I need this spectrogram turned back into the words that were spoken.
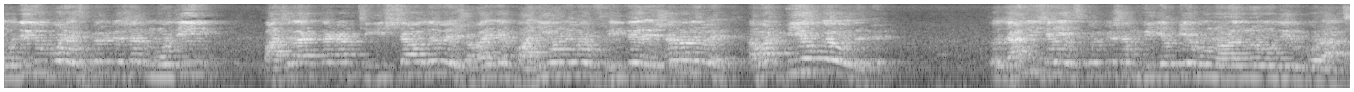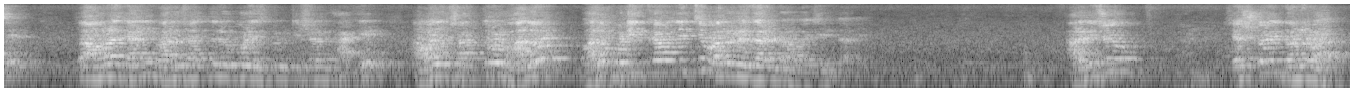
মোদির উপর এক্সপেকটেশন মোদি পাঁচ লাখ টাকার চিকিৎসাও দেবে, সবাইকে বাড়িও দেবে ফ্রিতে রেশনও দেবে, আবার পিওকেও দেবে। তো জানি সেই এক্সপেকটেশন বিজেপি এবং নরেন্দ্র মোদীর উপর আছে। তো আমরা জানি ভালো ছাত্রের উপর এক্সপেকটেশন থাকে। আমাদের ছাত্র ভালো ভালো পরীক্ষাও দিচ্ছে, ভালো রেজাল্ট হবে চিন্তা নেই। আর কিছু? শেষ করি, ধন্যবাদ।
